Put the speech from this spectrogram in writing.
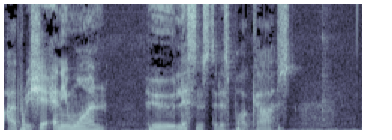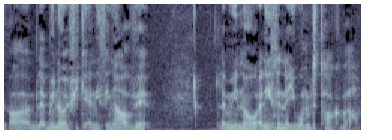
I appreciate anyone who listens to this podcast. Um, let me know if you get anything out of it. Let me know anything that you want me to talk about.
